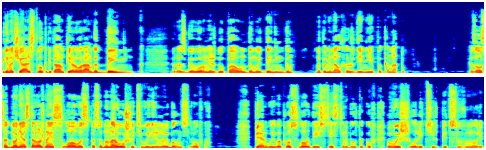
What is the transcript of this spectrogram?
где начальствовал капитан первого ранга Деннинг. Разговор между Паундом и Деннингом напоминал хождение по канату. Казалось, одно неосторожное слово способно нарушить выверенную балансировку. Первый вопрос лорда, естественно, был таков. Вышел ли Тирпиц в море?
